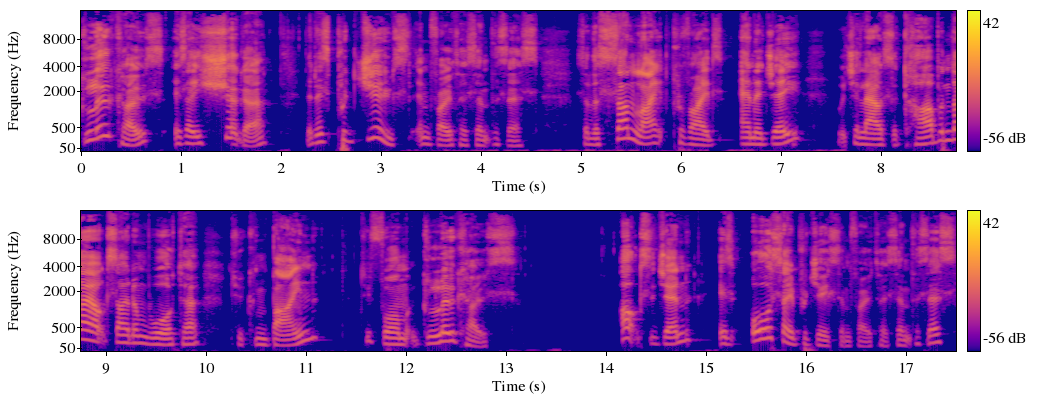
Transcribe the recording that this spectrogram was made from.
Glucose is a sugar that is produced in photosynthesis. So the sunlight provides energy, which allows the carbon dioxide and water to combine to form glucose. Oxygen is also produced in photosynthesis.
